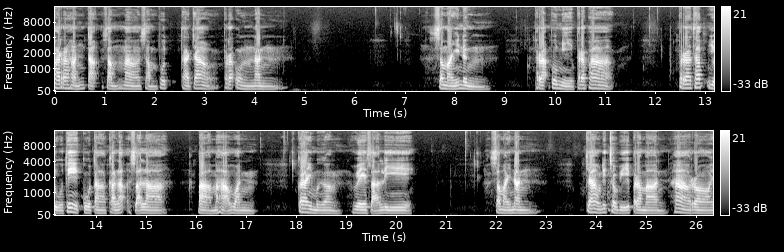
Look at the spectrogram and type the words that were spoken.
อรหันตสัมมาสัมพุทธเจ้าพระองค์นั้น สมัยหนึ่ง พระผู้มีพระภาค ประทับอยู่ที่กูตาคละศาลา ป่ามหาวัน ใกล้เมืองเวสาลี สมัยนั้น เจ้านิชวีประมาณห้าร้อย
